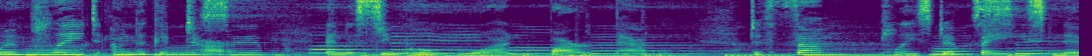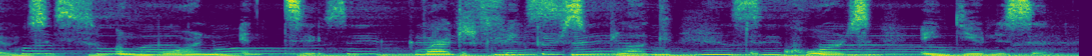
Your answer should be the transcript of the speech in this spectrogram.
When played on the guitar in a simple one-bar pattern, the thumb plays the bass notes on one and two, while the fingers pluck the chords in unison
